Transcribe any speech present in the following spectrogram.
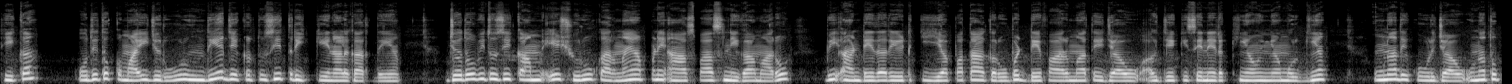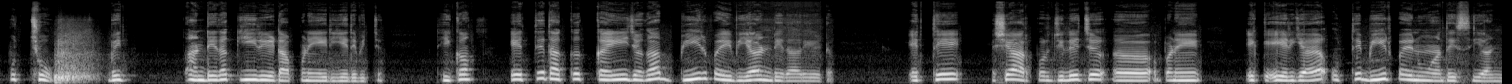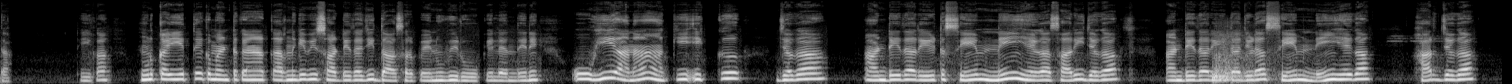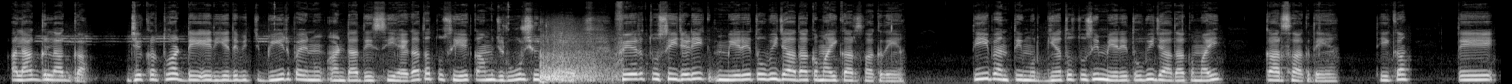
ਠੀਕ ਆ, ਉਹਦੇ ਤੋਂ ਕਮਾਈ ਜ਼ਰੂਰ ਹੁੰਦੀ ਹੈ ਜੇਕਰ ਤੁਸੀਂ ਤਰੀਕੇ ਨਾਲ ਕਰਦੇ ਆ। ਜਦੋਂ ਵੀ ਤੁਸੀਂ ਕੰਮ ਇਹ ਸ਼ੁਰੂ ਕਰਨਾ ਹੈ ਆਪਣੇ ਆਸ-ਪਾਸ ਨਿਗਾਹ ਮਾਰੋ ਵੀ ਆਂਡੇ ਦਾ ਰੇਟ ਕੀ ਆ, ਪਤਾ ਕਰੋ ਵੱਡੇ ਫਾਰਮਾਂ ਤੇ ਜਾਓ ਜੇ ਕਿਸੇ ਨੇ ਰੱਖੀਆਂ ਹੋਈਆਂ ਮੁਰਗੀਆਂ ਉਹਨਾਂ ਦੇ ਕੋਲ ਜਾਓ, ਉਹਨਾਂ ਤੋਂ ਪੁੱਛੋ ਵੀ ਆਂਡੇ ਦਾ ਕੀ ਰੇਟ ਆ ਆਪਣੇ ਏਰੀਏ ਦੇ ਵਿੱਚ, ਠੀਕ ਆ? ਇੱਥੇ ਤੱਕ ਕਈ ਜਗ੍ਹਾ 20 ਰੁਪਏ ਵੀ ਆ ਅੰਡੇ ਦਾ ਰੇਟ। ਇੱਥੇ ਹੁਸ਼ਿਆਰਪੁਰ ਜ਼ਿਲ੍ਹੇ 'ਚ ਆਪਣੇ ਇੱਕ ਏਰੀਆ ਆ, ਉੱਥੇ 20 ਰੁਪਏ ਨੂੰ ਆ ਦੇਸੀ ਅੰਡਾ, ਠੀਕ ਆ? ਹੁਣ ਕਈ ਇੱਥੇ ਕਮੈਂਟ ਕਰਨਗੇ ਵੀ ਸਾਡੇ ਤਾਂ ਜੀ 10 ਰੁਪਏ ਨੂੰ ਵੀ ਰੋ ਕੇ ਲੈਂਦੇ ਨੇ। ਉਹੀ ਆ ਨਾ ਕਿ ਇੱਕ ਜਗ੍ਹਾ ਆਂਡੇ ਦਾ ਰੇਟ ਸੇਮ ਨਹੀਂ ਹੈਗਾ, ਸਾਰੀ ਜਗ੍ਹਾ ਆਂਡੇ ਦਾ ਰੇਟ ਆ ਜਿਹੜਾ ਸੇਮ ਨਹੀਂ ਹੈਗਾ। ਹਰ ਜਗ੍ਹਾ ਅਲੱਗ-ਅਲੱਗ ਆ। ਜੇਕਰ ਤੁਹਾਡੇ ਏਰੀਆ ਦੇ ਵਿੱਚ 20 ਰੁਪਏ ਨੂੰ ਆਂਡਾ ਦੇਸੀ ਹੈਗਾ, ਤਾਂ ਤੁਸੀਂ ਇਹ ਕੰਮ ਜ਼ਰੂਰ ਸ਼ੁਰੂ ਕਰੋ। ਫਿਰ ਤੁਸੀਂ ਜਿਹੜੀ ਮੇਰੇ ਤੋਂ ਵੀ ਜ਼ਿਆਦਾ ਕਮਾਈ ਕਰ ਸਕਦੇ ਆ। 30 35 ਮੁਰਗੀਆਂ ਤੋਂ ਤੁਸੀਂ ਮੇਰੇ ਤੋਂ ਵੀ ਜ਼ਿਆਦਾ ਕਮਾਈ ਕਰ ਸਕਦੇ ਆ। ਠੀਕ ਆ? ਤੇ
